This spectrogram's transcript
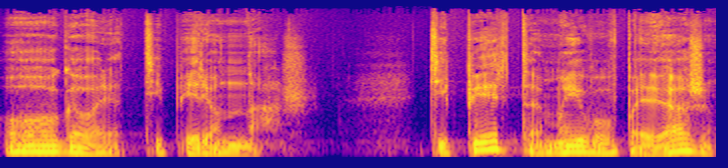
О, говорят, теперь он наш. Теперь-то мы его повяжем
